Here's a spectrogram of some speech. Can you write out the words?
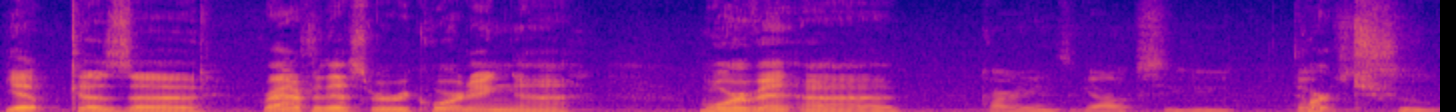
Yep, because uh, right after this we're recording uh, more event uh, Guardians of the Galaxy part two,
